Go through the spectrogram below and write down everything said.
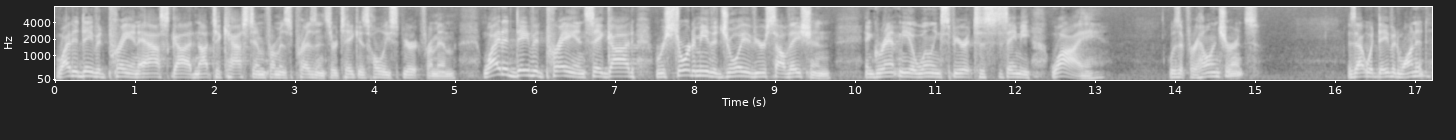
Why did David pray and ask God not to cast him from his presence or take his Holy Spirit from him? Why did David pray and say, God, restore to me the joy of your salvation and grant me a willing spirit to sustain me? Why? Was it for hell insurance? Is that what David wanted?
